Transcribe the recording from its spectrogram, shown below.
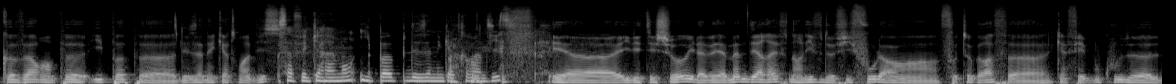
cover un peu hip-hop euh, des années 90. Ça fait carrément hip-hop des années 90. Et euh, il était chaud. Il avait même des refs d'un livre de Fifou, là, un photographe qui a fait beaucoup de,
